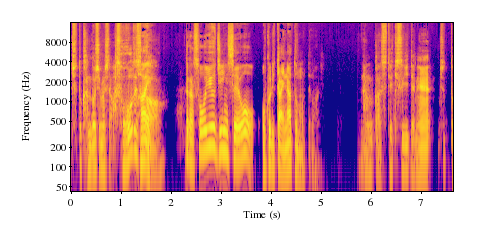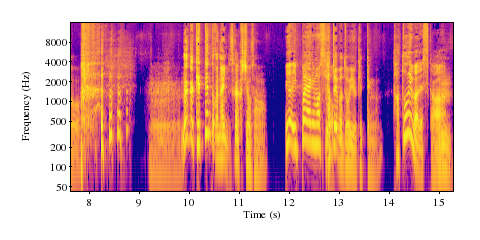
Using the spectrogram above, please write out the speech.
ちょっと感動しました。あそうですか、はだからそういう人生を送りたいなと思ってます。なんか素敵すぎてねちょっと うんなんか欠点とかないんですか？串野さんはいや、いっぱいありますよ。例えばどういう欠点が？例えばですか、うん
